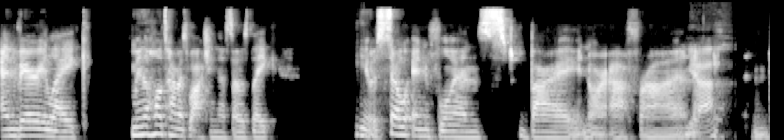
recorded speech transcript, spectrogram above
and very like, I mean, the whole time I was watching this, I was like, you know, so influenced by Nora Ephron. Yeah. And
